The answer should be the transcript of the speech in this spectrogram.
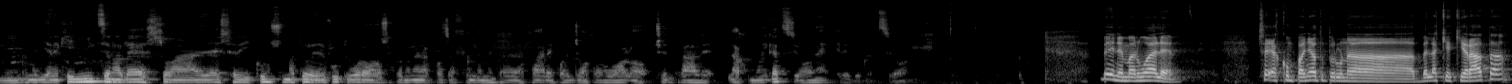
mm, come dire, che iniziano adesso a essere i consumatori del futuro, secondo me la cosa fondamentale da fare qua gioca un ruolo centrale la comunicazione e l'educazione. Bene Emanuele, ci hai accompagnato per una bella chiacchierata.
